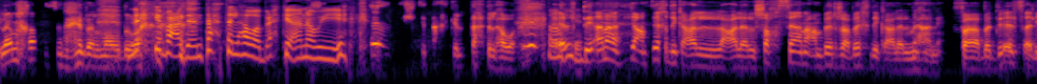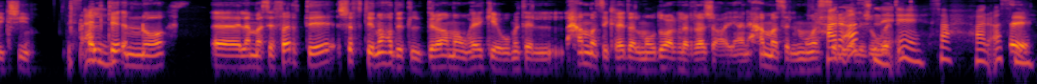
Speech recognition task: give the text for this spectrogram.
لنخلص من هذا الموضوع. نحكي بعدين تحت الهوا بحكي أنا وياك. تحت تحت الهوا. قلتي أنا هي عم تاخذك على على الشخصي أنا عم برجع باخذك على المهني فبدي أسألك شيء قلتي إنه لما سافرتي شفتي نهضة الدراما وهيك ومثل حمسك هذا الموضوع للرجعة يعني حمس الممثل اللي جواتك. إيه صح حرقصني. إيه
